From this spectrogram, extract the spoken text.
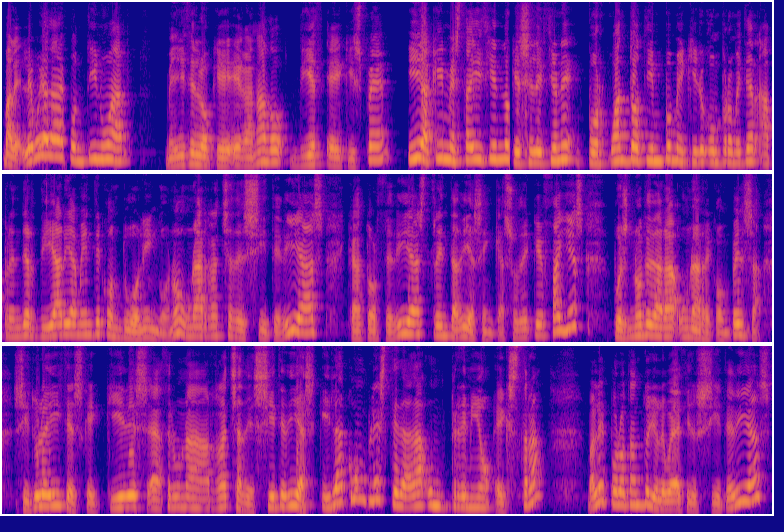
Vale, le voy a dar a continuar me dice lo que he ganado, 10 XP, y aquí me está diciendo que seleccione por cuánto tiempo me quiero comprometer a aprender diariamente con Duolingo, ¿no? Una racha de 7 días, 14 días, 30 días. En caso de que falles, pues no te dará una recompensa. Si tú le dices que quieres hacer una racha de 7 días y la cumples, te dará un premio extra. ¿Vale? Por lo tanto, yo le voy a decir 7 días.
